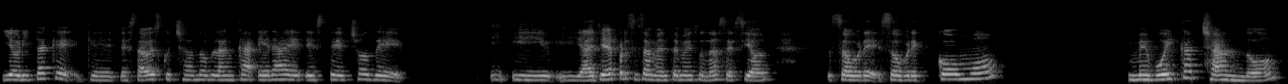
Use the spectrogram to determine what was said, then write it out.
Y ahorita que, que te estaba escuchando, Blanca, era e, este hecho de y, ayer precisamente me hizo una sesión sobre, sobre cómo me voy cachando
